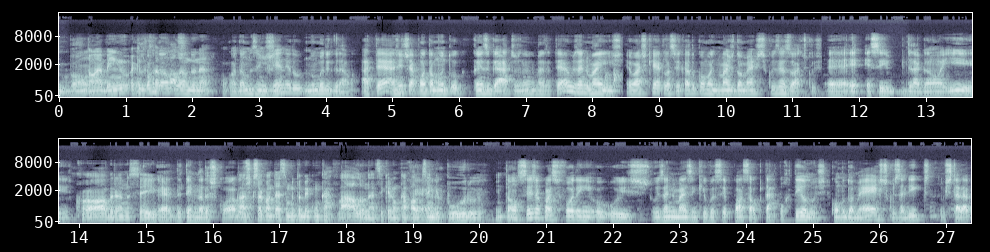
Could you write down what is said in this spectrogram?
Bom. Então é bem aquilo que você falando, né? Concordamos em gênero, número e grau. Até a gente aponta muito cães e gatos, né? Mas até os animais, eu acho que é classificado como animais domésticos exóticos. É, é, esse dragão aí, Cobra, não sei. é, determinadas cobras. Acho que isso acontece muito bem com cavalo, né? Você quer um cavalo de É. sangue puro. Então, seja quais forem os, os animais em que você possa optar por tê-los como domésticos ali, que estará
